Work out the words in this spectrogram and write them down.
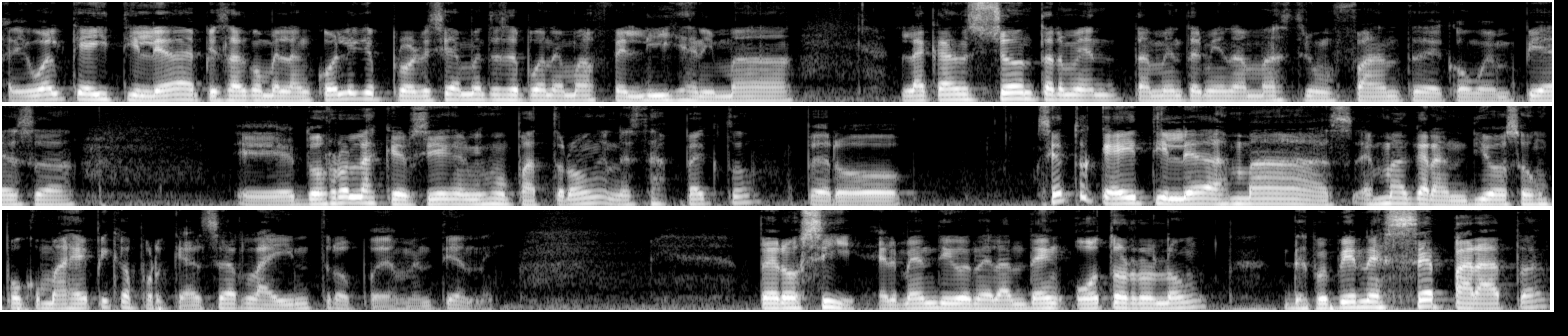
Al igual que Itileda empieza algo melancólica y progresivamente se pone más feliz y animada. La canción también, también termina más triunfante de cómo empieza. Eh, dos rolas que siguen el mismo patrón en este aspecto, pero siento que Itileda es más, es más grandiosa, es un poco más épica porque al ser la intro, pues me entienden. Pero sí, El Mendigo en el Andén, otro rolón. Después viene Separata,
